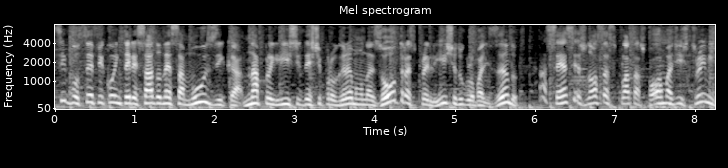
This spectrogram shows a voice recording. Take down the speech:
Se você ficou interessado nessa música, na playlist deste programa ou nas outras playlists do Globalizando, acesse as nossas plataformas de streaming,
